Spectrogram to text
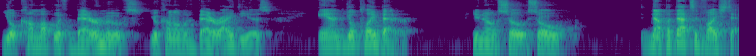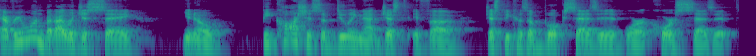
You'll come up with better moves. You'll come up with better ideas, and you'll play better. You know, so so now, but that's advice to everyone. But I would just say, you know, be cautious of doing that. Just if uh just because a book says it or a course says it.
